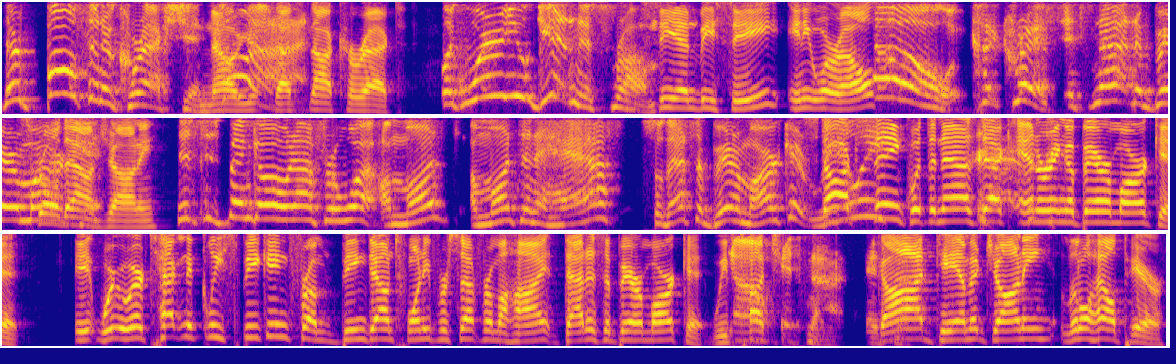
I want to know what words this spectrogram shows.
They're both in a correction. no, Come on. that's not correct. Like, where are you getting this from? CNBC, anywhere else? no, Chris, it's not in a bear market. Scroll down, Johnny. This has been going on for what? A month? A month and a half? So that's a bear market? Stock really? sync with the Nasdaq entering a bear market. It, we're, we're technically speaking from being down 20% from a high. That is a bear market. We've No, touched. it's not. It's God damn it, Johnny. Little help here.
